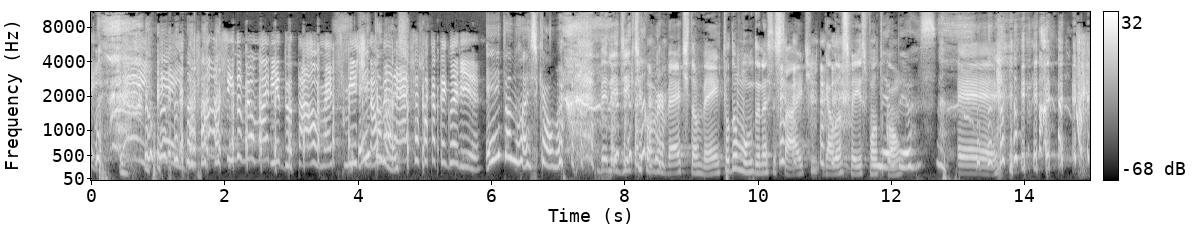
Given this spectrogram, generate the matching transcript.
Ei, ei, ei, não fala assim do meu marido, tá? O Matt Smith Eita não nós. merece essa categoria. Eita, nós, calma. Benedict Cumberbatch também, todo mundo nesse site, galansfeios.com. Meu Deus. É...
